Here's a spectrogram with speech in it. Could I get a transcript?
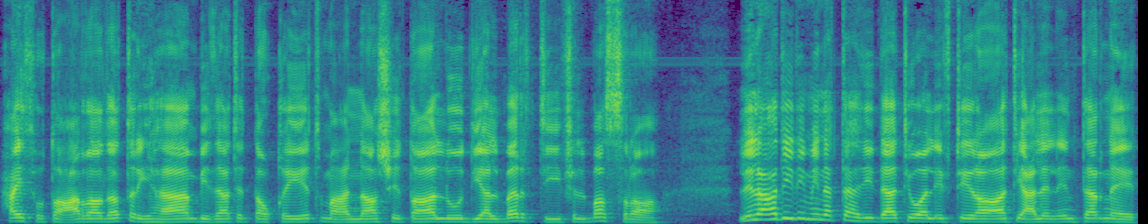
حيث تعرضت ريهام بذات التوقيت مع الناشطة لوديا البرتي في البصرة. للعديد من التهديدات والافتراءات على الإنترنت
